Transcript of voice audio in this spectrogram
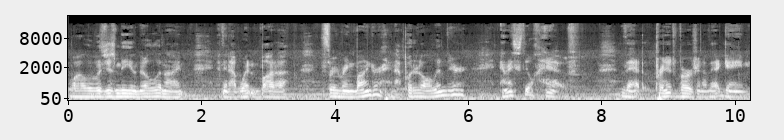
while it was just me in the middle of the night. And then I went and bought a three ring binder and I put it all in there. And I still have that printed version of that game.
